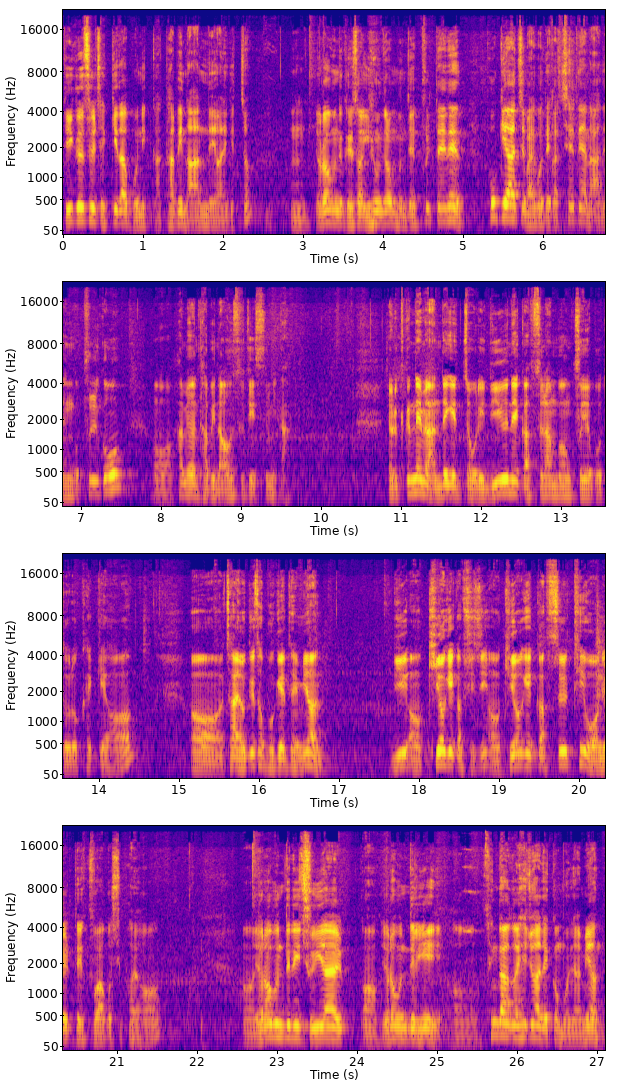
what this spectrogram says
디귿을 제끼다 보니까 답이 나왔네요. 알겠죠? 음, 여러분들 그래서 이런 문제 풀 때는 포기하지 말고 내가 최대한 아는 거 풀고 어, 하면 답이 나올 수도 있습니다. 자, 이렇게 끝내면 안 되겠죠. 우리 니은의 값을 한번 구해 보도록 할게요. 어, 자, 여기서 보게 되면 니, 어, 기억의 값이지. 어, 기억의 값을 t1일 때 구하고 싶어요. 어, 여러분들이 주의할, 어, 여러분들이 어, 생각을 해줘야 될 건 뭐냐면,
